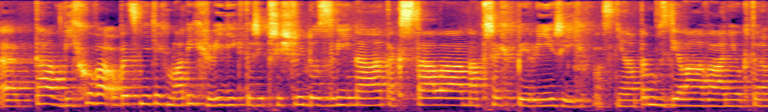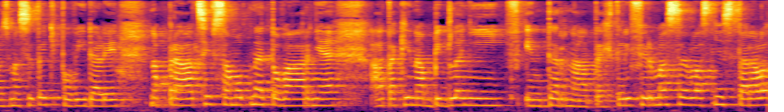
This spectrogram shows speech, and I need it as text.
E, ta výchova obecně těch mladých lidí, kteří přišli do Zlína, tak stála na třech pilířích. Vlastně na tom vzdělávání, o kterém jsme si teď povídali, povídali, na práci v samotné továrně a taky na bydlení v internátech. Tedy firma se vlastně starala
